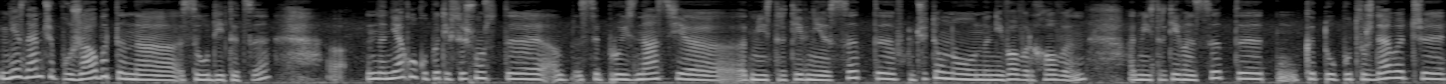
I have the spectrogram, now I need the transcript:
ние знаем, че по жалбата на саудитеца на няколко пъти всъщност се произнася административния съд, включително на ниво върховен административен съд, като потвърждава, че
